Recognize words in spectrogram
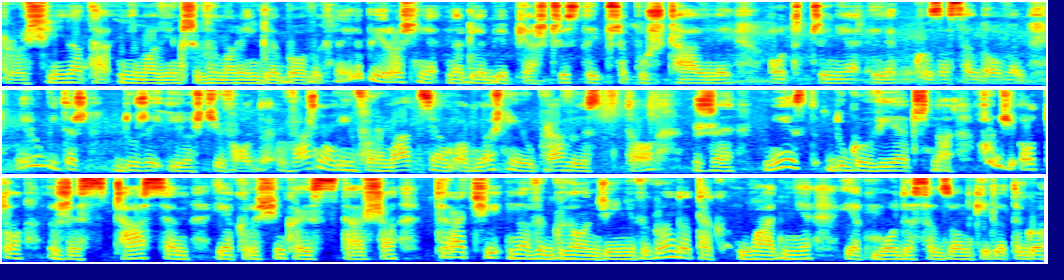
Roślina ta nie ma większych wymagań glebowych. Najlepiej rośnie na glebie piaszczystej, przepuszczalnej, odczynie lekko zasadowym. Nie lubi też dużej ilości wody. Ważną informacją odnośnie jej uprawy jest to, że nie jest długowieczna. Chodzi o to, że z czasem, jak roślinka jest starsza, traci na wyglądzie i nie wygląda tak ładnie jak młode sadzonki, dlatego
